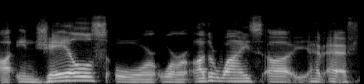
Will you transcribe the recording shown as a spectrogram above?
uh, in jails or, or otherwise uh, have, have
